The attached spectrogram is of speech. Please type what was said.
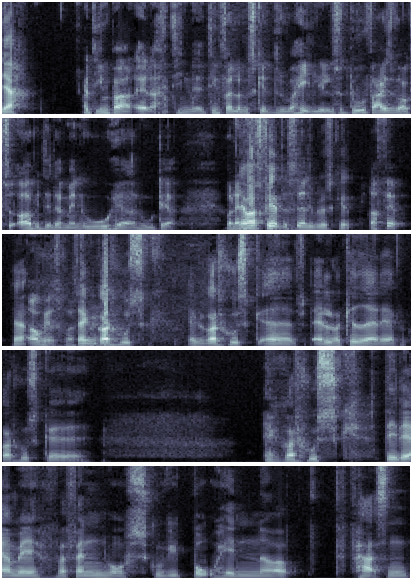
Ja. Og dine børn, eller dine, øh, dine forældre blev skilt, da du var helt lille, så du er faktisk vokset op i det der med en uge her og en uge der. Hvordan Jeg var fem, da selv? de blev skilt. Og fem? Ja. Okay, jeg Så jeg kan godt huske, jeg kan godt huske, at alle var kede af det. Jeg kan godt huske, øh, jeg kan godt huske det der med, hvad fanden, hvor skulle vi bo henne, og par, sådan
